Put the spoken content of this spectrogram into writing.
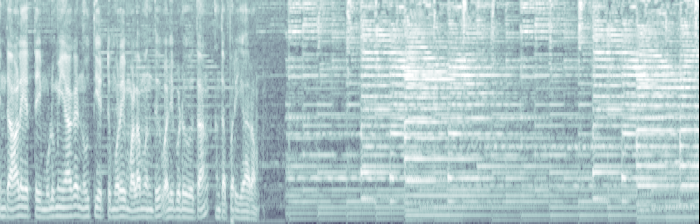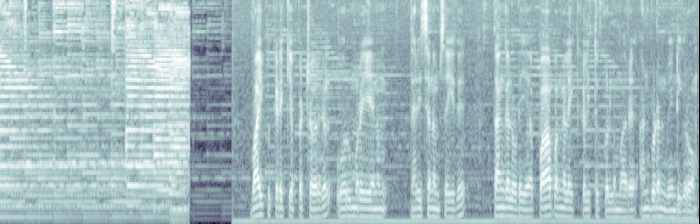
இந்த ஆலயத்தை முழுமையாக நூற்றி எட்டு முறை மலம் வந்து வழிபடுவதுதான் அந்த பரிகாரம். வாய்ப்பு கிடைக்கப்பெற்றவர்கள் ஒரு முறையேனும் தரிசனம் செய்து தங்களுடைய பாபங்களை கழித்து கொள்ளுமாறு அன்புடன் வேண்டுகிறோம்.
